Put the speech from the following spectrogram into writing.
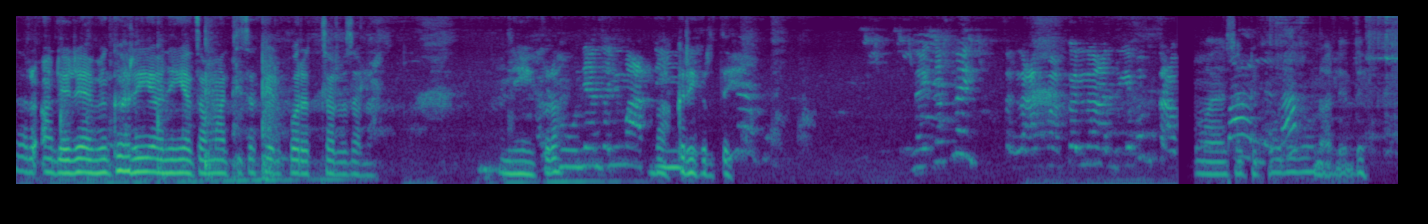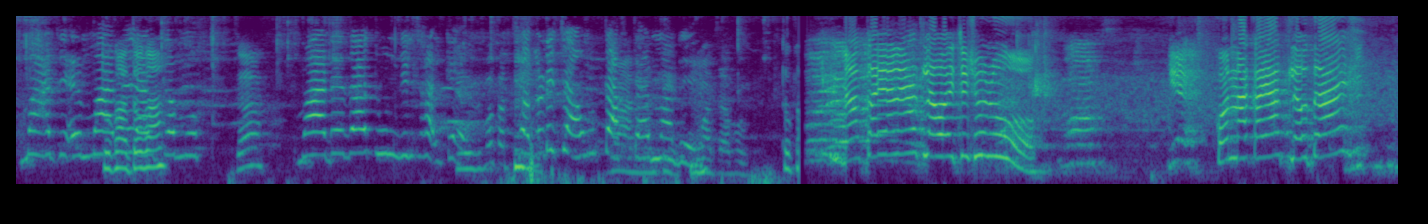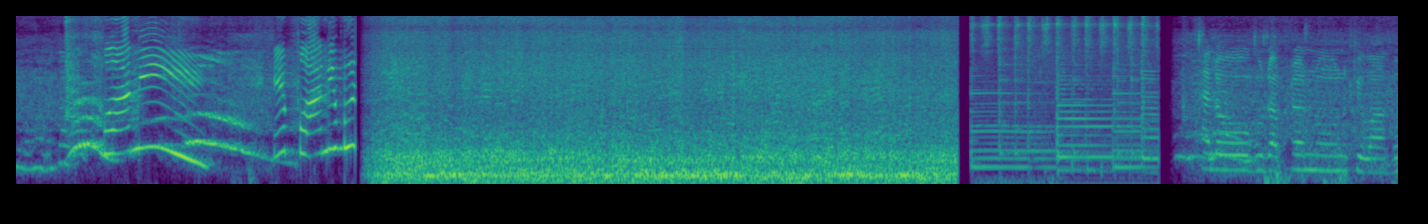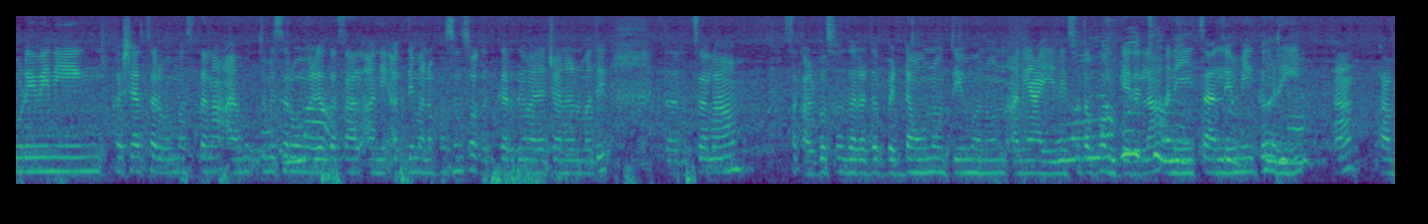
तर आलेले आहे मी घरी आणि याचा मातीचा खेळ परत चालू झाला. आणि इकडं भाकरी करते. माझ्यासाठी पोहे घेऊन आले ते. तू खातो का? तू. नाकाया हात लावायचे शोनू. कोण नाकाया हात लावताय? पाणी. पाणी पण हॅलो गुड आफ्टरनून किंवा गुड इव्हिनिंग कशात सर्व? मस्त ना? आय होप तुम्ही सर्व मिळत असाल आणि अगदी मनापासून स्वागत करते माझ्या चॅनलमध्ये तर चला सकाळपासून जरा तब्येत डाऊन होती म्हणून आणि आईने सुद्धा फोन केलेला आणि चालले मी घरी. हां काम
